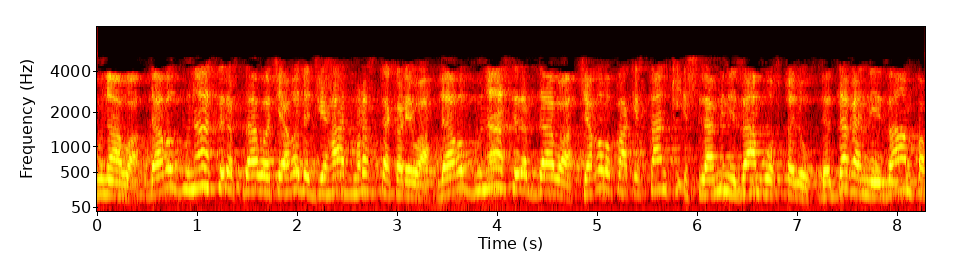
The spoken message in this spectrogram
ګناه وه د هغه ګناه صرف دا وه چې هغه د جهاد مرسته کړې وه د هغه ګناه صرف دا وه چې هغه په پاکستان کې اسلامي نظام غوښتلو د دغه نظام په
